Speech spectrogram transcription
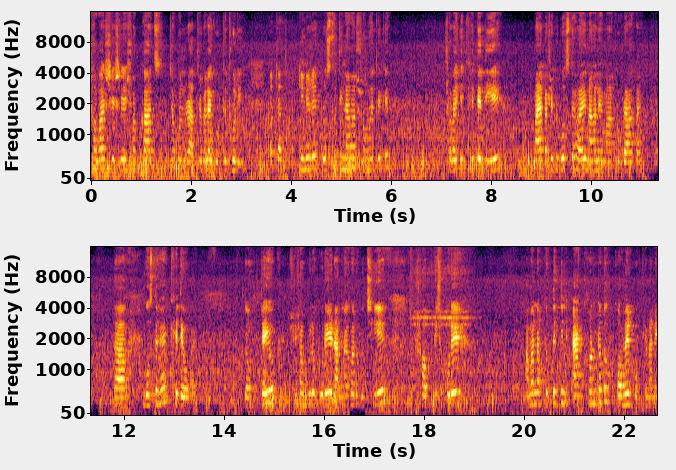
সবার শেষে সব কাজ যখন রাত্রেবেলায় করতে ধরি অর্থাৎ ডিনারের প্রস্তুতি নেওয়ার সময় থেকে সবাইকে খেতে দিয়ে মায়ের পাশে একটু বসতে হয় না হলে মা খুব রাগ হয়। তা বসতে হয়, খেতেও হয়। তো যাই হোক, সেসবগুলো করে রান্নাঘর গুছিয়ে সব কিছু করে আমার না প্রত্যেক দিন এক ঘণ্টা তো কমের পক্ষে মানে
